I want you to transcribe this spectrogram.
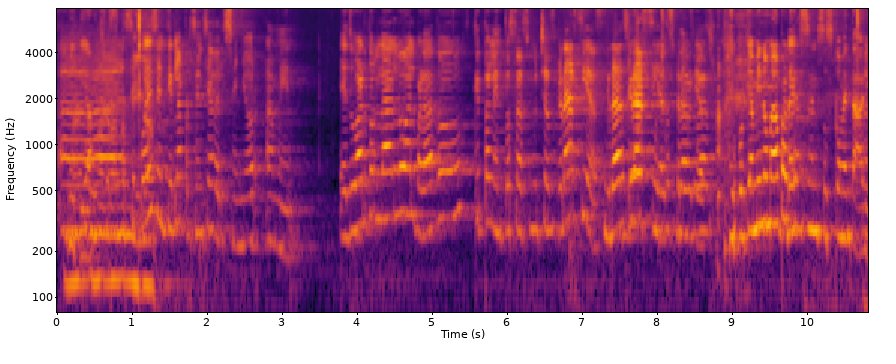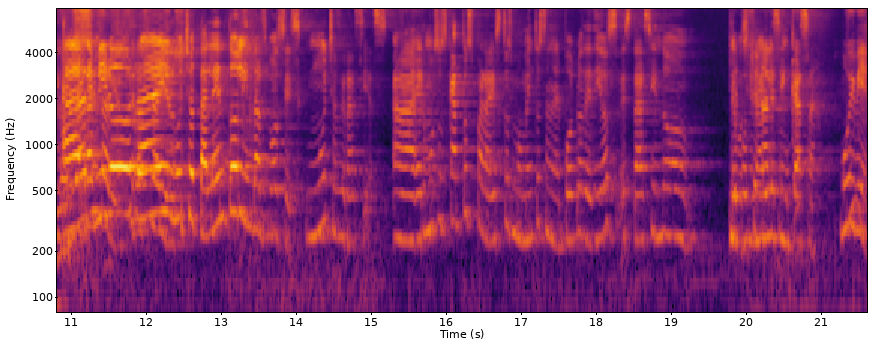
Ah, se puede sentir la presencia del Señor. Amén. Eduardo Lalo Alvarado, qué talentosas, muchas gracias. Gracias, gracias. verdad. Ay, porque a mí no me aparecen sus comentarios. Ah, Gracias a Ramiro gracias Ray, mucho talento, lindas voces. Muchas gracias. Ah, hermosos cantos para estos momentos en el pueblo de Dios. Está haciendo Devocionales en casa. Muy bien.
